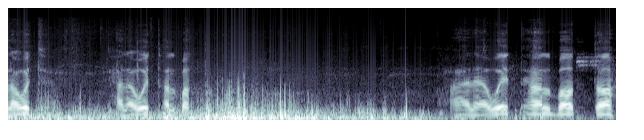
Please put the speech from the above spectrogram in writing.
حلاوتها حلاوتها البطة. حلاوتها البطة.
